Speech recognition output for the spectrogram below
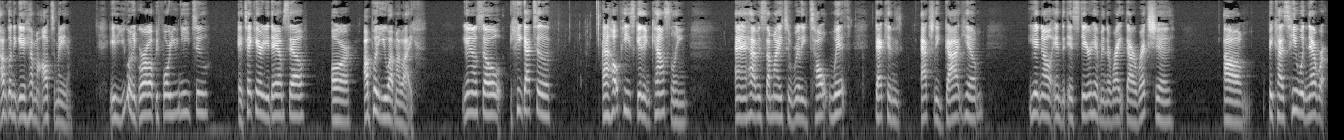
I'm to give him an ultimatum. Either you're to grow up before you need to and take care of your damn self, or I'm putting you out my life. You know, so he got to, I hope he's getting counseling and having somebody to really talk with that can actually guide him, you know, and, and steer him in the right direction. Um, because he would never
